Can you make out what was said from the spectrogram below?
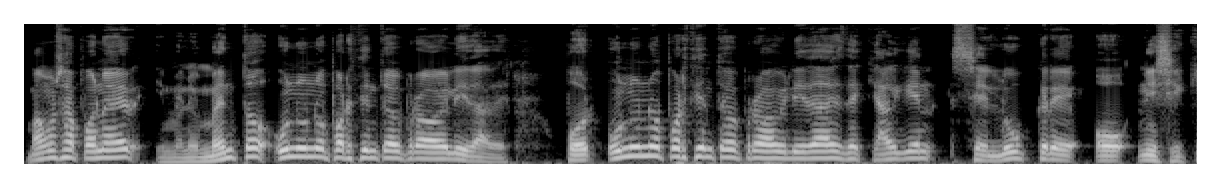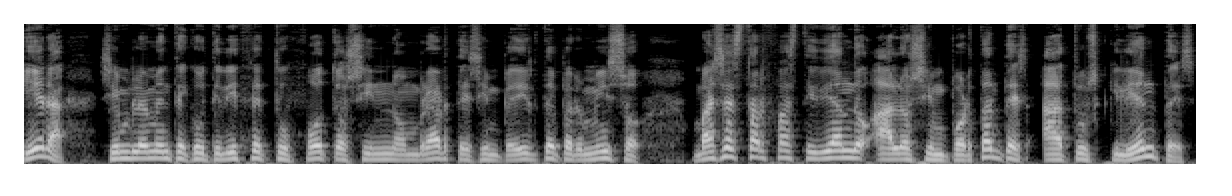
Vamos a poner, y me lo invento, un 1% de probabilidades. Por un 1% de probabilidades de que alguien se lucre o ni siquiera, simplemente que utilice tu foto sin nombrarte, sin pedirte permiso, vas a estar fastidiando a los importantes, a tus clientes.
